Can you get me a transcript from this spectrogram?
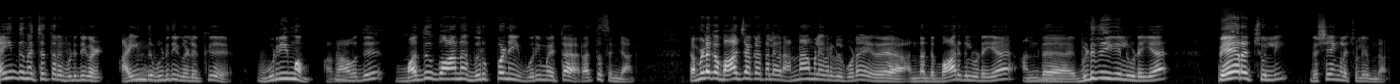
ஐந்து நட்சத்திர விடுதிகள் ஐந்து விடுதிகளுக்கு உரிமம் அதாவது மதுபான விற்பனை உரிமத்தை ரத்து செஞ்சாங்க. தமிழக பாஜக தலைவர் அண்ணாமலை அவர்கள் கூட அந்தந்த பார்களுடைய அந்த விடுதிகளுடைய பேரை சொல்லி விஷயங்களை சொல்லியிருந்தார்.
